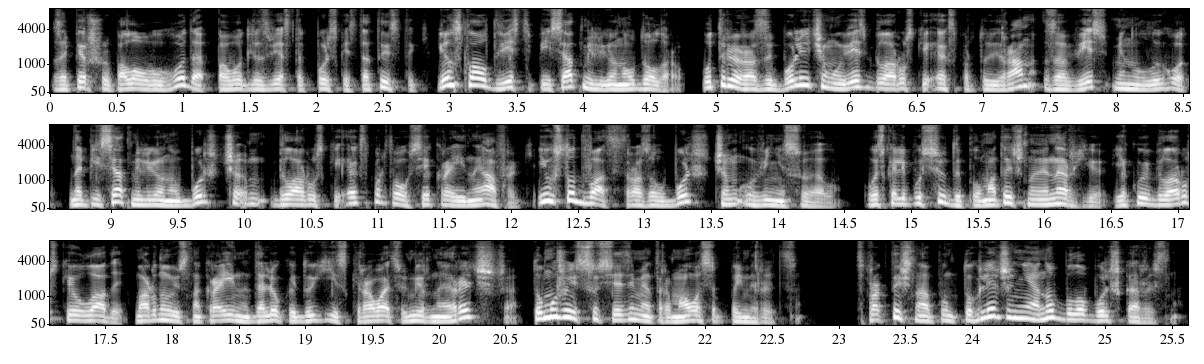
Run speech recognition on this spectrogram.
за першую палову года паводле звестак польскай статыстыкі ён склаў 250 мільёнаў долараў у тры разы болей чым увесь беларускі экспорт у Іран за ўвесь мінулы год на 50 мільёнаў больш чым беларускі экспорт ва ўсе краіны Афрыкі і ў 120 разоў больш чым у венесуэлу Вось калі б усю дыпламатычную энергію, якую беларускія ўлады марнуюць на краіны далёкай дугі скіраваць у мірнае рэчышча, то можа і з суседзямі атрымалася памірыцца. З практычнага пункту гледжання оно было больш карысна.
